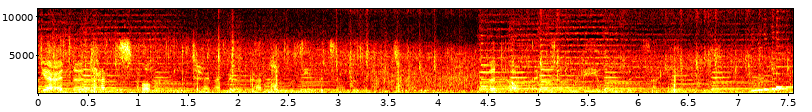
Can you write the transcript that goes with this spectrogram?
ja, eine Tanzform, lateinamerikanische Musik bzw. Tanzform wird auch als Bolero bezeichnet. Oh,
